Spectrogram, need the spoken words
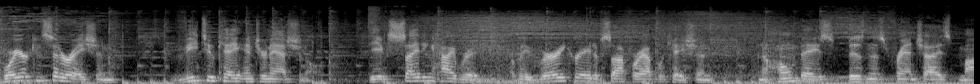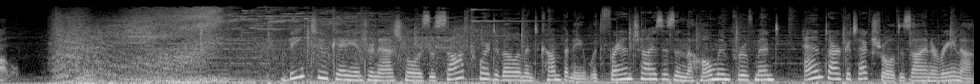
For your consideration, V2K International the exciting hybrid of a very creative software application and a home based business franchise model. V2K International is a software development company with franchises in the home improvement and architectural design arena.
